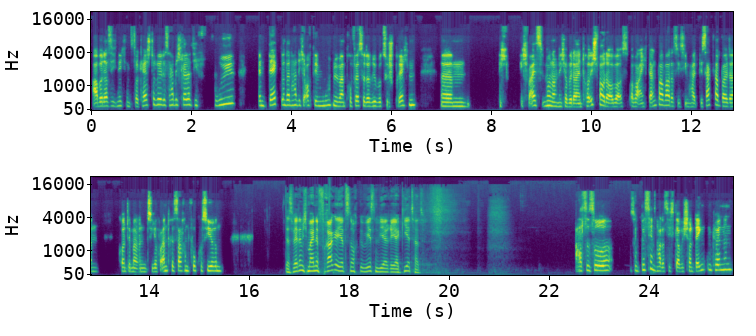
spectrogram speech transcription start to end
Aber dass ich nicht ins Orchester will, das habe ich relativ früh entdeckt und dann hatte ich auch den Mut, mit meinem Professor darüber zu sprechen. Ähm, ich, ich weiß immer noch nicht, ob er da enttäuscht war oder ob er, ob er eigentlich dankbar war, dass ich es ihm halt gesagt habe, weil dann konnte man sich auf andere Sachen fokussieren. Das wäre nämlich meine Frage jetzt noch gewesen, wie er reagiert hat. Also so, so ein bisschen hat er sich, glaube ich, schon denken können,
